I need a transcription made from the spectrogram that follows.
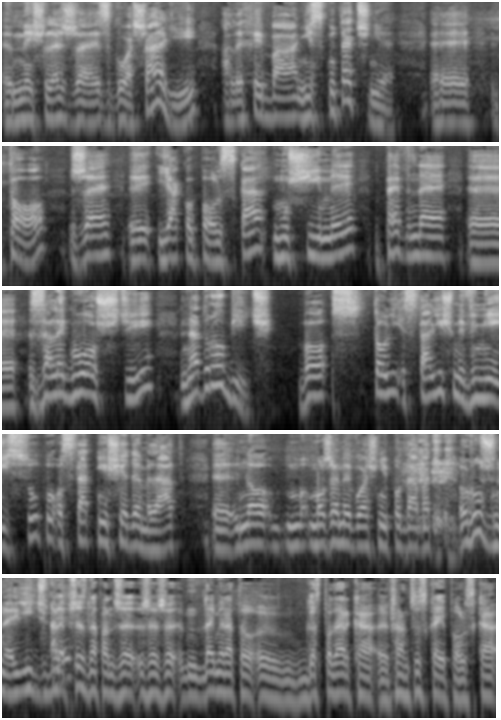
Myślę, że zgłaszali, ale chyba nieskutecznie, e, to, że e, jako Polska musimy pewne e, zaległości nadrobić bo stoli, staliśmy w miejscu tu ostatnie 7 lat. e, No, m- możemy właśnie podawać różne liczby. Ale przyzna pan, że, że, że dajmy na to, y, gospodarka y, francuska i polska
